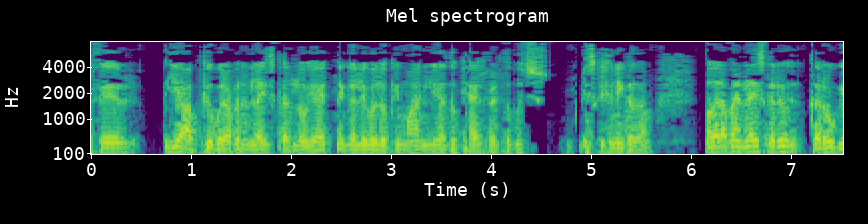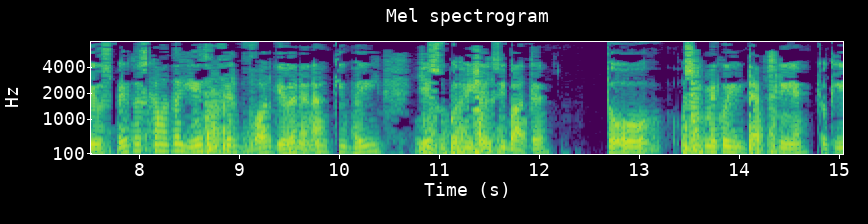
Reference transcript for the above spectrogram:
फिर ये आपके ऊपर आप एनालाइज कर लो या इतने गले वालों की मान लिया तो खैर, फिर तो कुछ डिस्कशन ही कर रहा मगर आप एनालाइज करो, करोगे उस पर तो इसका मतलब ये फिर फॉर गिवन है ना कि भाई ये सुपरफिशियल सी बात है तो उसमें कोई डेप्थ नहीं है क्योंकि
